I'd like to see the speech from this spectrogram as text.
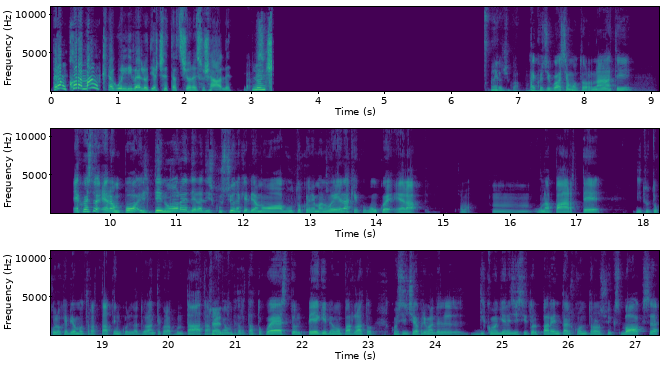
Però ancora manca quel livello di accettazione sociale. Non c'è Eccoci qua. Eccoci qua, siamo tornati. E questo era un po' il tenore della discussione che abbiamo avuto con Emanuela, che comunque era insomma, mm, una parte di tutto quello che abbiamo trattato quella, durante quella puntata. Certo. Abbiamo trattato questo, il PEGI, abbiamo parlato, come si diceva prima, del, di come viene gestito il parental control su Xbox,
